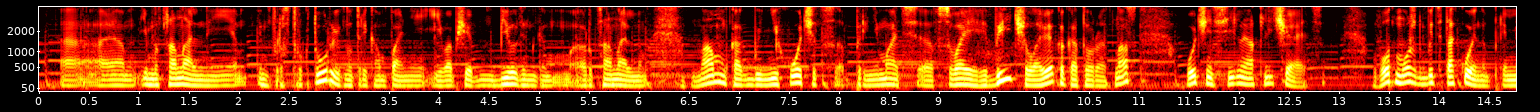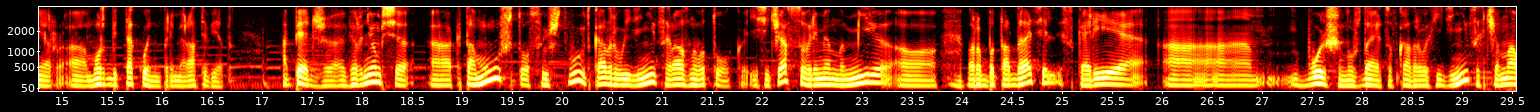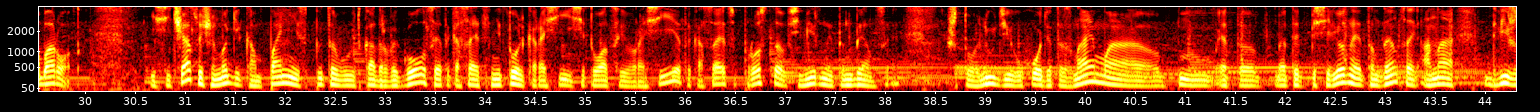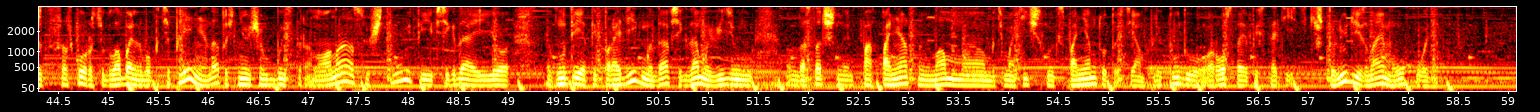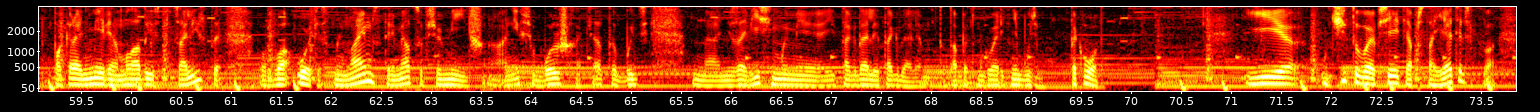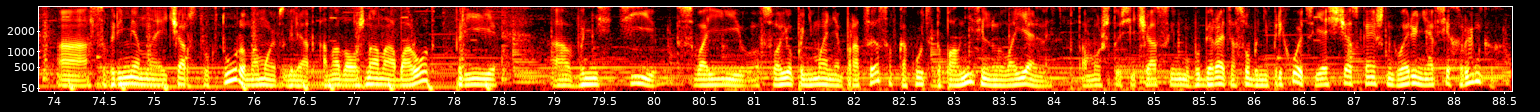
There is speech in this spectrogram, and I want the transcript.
эмоциональной инфраструктурой внутри компании и вообще билдингом рациональным, нам как бы не хочется принимать в свои ряды человека, который от нас очень сильно отличается. Вот может быть такой, например, а, может быть такой, например, ответ – опять же, вернемся а, к тому, что существуют кадровые единицы разного толка. И сейчас в современном мире а, работодатель скорее а, больше нуждается в кадровых единицах, чем наоборот. И сейчас очень многие компании испытывают кадровый голос, и это касается не только России, ситуации в России, это касается просто всемирной тенденции, что люди уходят из найма, это, это серьезная тенденция, она движется со скоростью глобального потепления, да, то есть не очень быстро, но она существует, и всегда ее внутри этой парадигмы, да, всегда мы видим достаточно понятную нам э, математическую экспоненту, то есть амплитуду роста этой статистики, что люди из найма уходят по крайней мере, молодые специалисты в офисный найм стремятся все меньше. Они все больше хотят быть э, независимыми и так далее, и так далее. Тут об этом говорить не будем. Так вот, и учитывая все эти обстоятельства, а, современная HR-структура, на мой взгляд, она должна наоборот при а, внести в, свои, в свое понимание процессов какую-то дополнительную лояльность, потому что сейчас им выбирать особо не приходится. Я сейчас, конечно, говорю не о всех рынках,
